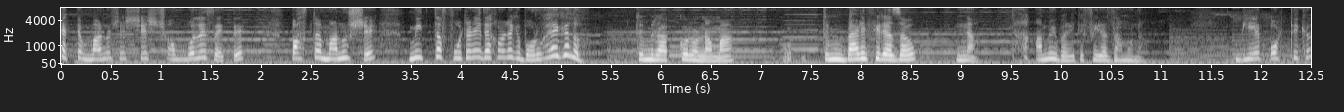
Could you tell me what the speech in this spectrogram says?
একটা মানুষের শেষ সম্বলে চাইতে পাঁচটা মানুষে মিথ্যা ফুটানি দেখানোর আগে বড় হয়ে গেল? তুমি রাগ করো না মা। তুমি বাড়ি ফিরে যাও। না আমি বাড়িতে ফিরে যাব না। বিয়ের পর থেকে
